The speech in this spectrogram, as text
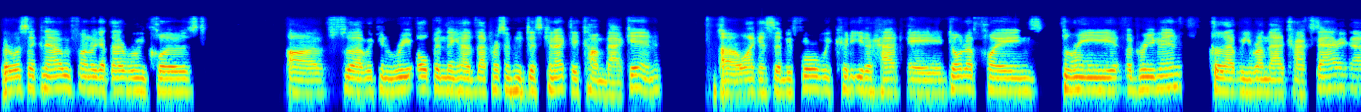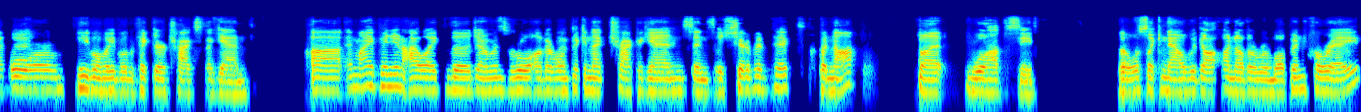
But it looks like now we finally got that room closed, uh, so that we can reopen. They have that person who disconnected come back in. Uh, like I said before, we could either have a Donut Plains three agreement so that we run that track back, or people will be able to pick their tracks again. Uh, in my opinion, I like the gentleman's rule of everyone picking that track again since it should have been picked, but not. But we'll have to see. But it looks like now we got another room open. Hooray!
